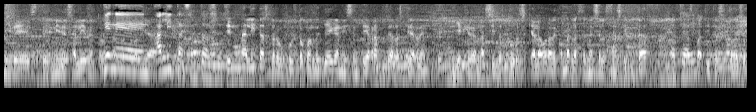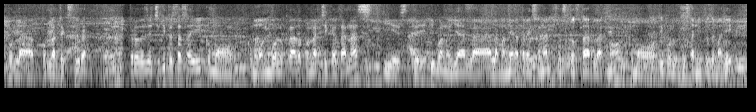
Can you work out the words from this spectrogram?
ni de este ni de salir entonces Tienen día- alitas entonces. tienen alitas pero justo cuando llegan y se entierran pues ya las pierden y ya quedan así las puras que a la hora de comerlas también se las tienes que quitar Ok. las patitas y todo eso por la por la textura pero desde chiquito estás ahí como como involucrado con las chicatanas y este y bueno ya la, la manera tradicional pues es tostarlas no como tipo los gusanitos de maguey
